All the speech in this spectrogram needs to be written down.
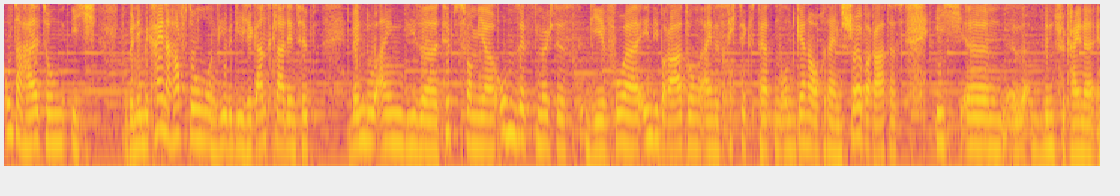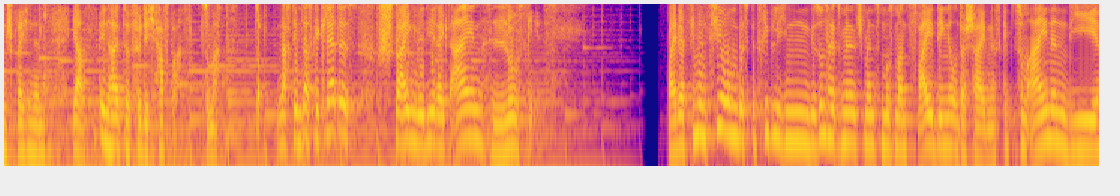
Unterhaltung. Ich übernehme keine Haftung und gebe dir hier ganz klar den Tipp, wenn du einen dieser Tipps von mir umsetzen möchtest, gehe vorher in die Beratung eines Rechtsexperten und gerne auch deines Steuerberaters. Ich äh, bin für keine entsprechenden ja, Inhalte für dich haftbar zu machen. So, nachdem das geklärt ist, steigen wir direkt ein. Los geht's. Bei der Finanzierung des betrieblichen Gesundheitsmanagements muss man zwei Dinge unterscheiden. Es gibt zum einen die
